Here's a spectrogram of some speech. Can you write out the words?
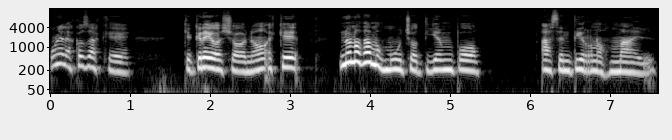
Una de las cosas que, que creo yo, ¿no? Es que no nos damos mucho tiempo a sentirnos mal.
